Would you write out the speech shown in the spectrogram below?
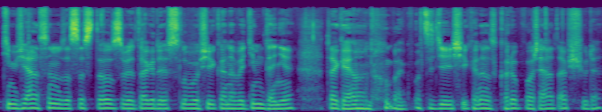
tím, že já jsem zase z toho světa, kde slovo šikana vidím denně, tak já mám naopak pocit, že je šikana skoro pořád a všude.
